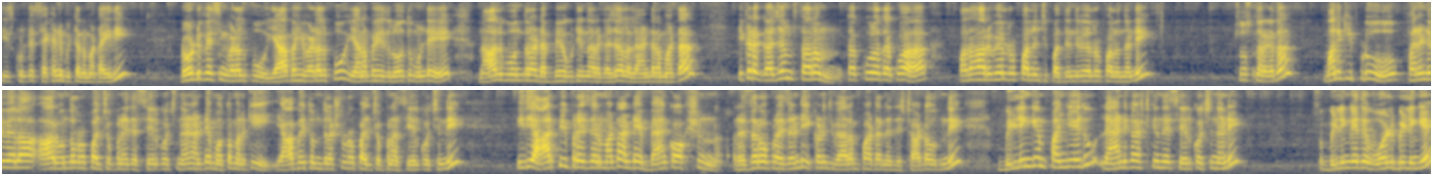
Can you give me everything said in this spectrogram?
తీసుకుంటే సెకండ్ బిట్ అనమాట ఇది. రోడ్డు ఫేసింగ్ వెడల్పు యాభై వెడల్పు ఎనభై ఐదు లోతు ఉండే నాలుగు వందల డెబ్బై ఒకటిన్నర గజాల ల్యాండ్ అనమాట ఇక్కడ గజం స్థలం తక్కువలో తక్కువ పదహారు వేల రూపాయల నుంచి పద్దెనిమిది వేల రూపాయలు ఉందండి. చూస్తున్నారు కదా మనకి ఇప్పుడు పన్నెండు వేల ఆరు వందల రూపాయల చొప్పున అయితే సేల్కి వచ్చిందండి. అంటే మొత్తం మనకి యాభై తొమ్మిది లక్షల రూపాయల చొప్పున సేల్కి వచ్చింది. ఇది ఆర్పీ ప్రైజ్ అనమాట అంటే బ్యాంక్ ఆప్షన్ రిజర్వ్ ప్రైస్ అండి. ఇక్కడ నుంచి వేలంపాట అనేది స్టార్ట్ అవుతుంది. బిల్డింగ్ ఏం పనిచేయదు ల్యాండ్ కాస్ట్ కింద సేల్కి వచ్చిందండి. సో బిల్డింగ్ అయితే ఓల్డ్ బిల్డింగే.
